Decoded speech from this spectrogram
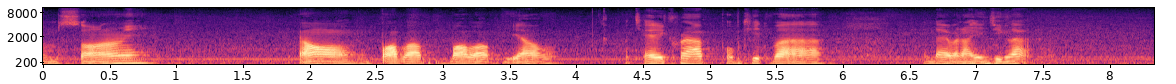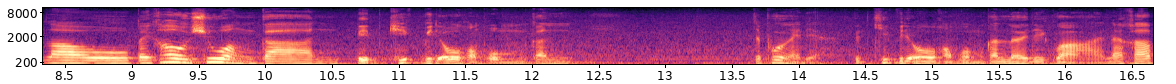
I'm sorry เอาป๊อปอัพป๊อปอัพเดี๋ยวโอเคครับ ผมคิดว่ามันได้เวลาจริงๆแล้วเราไปเข้าช่วงการปิดคลิปวิดีโอของผมกัน จะพูดไงเดียปิดคลิปวิดีโอของผมกันเลยดีกว่านะครับ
